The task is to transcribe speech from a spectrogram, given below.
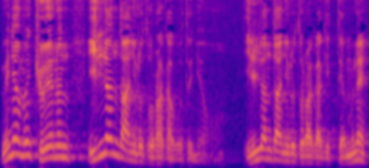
왜냐하면 교회는 1년 단위로 돌아가거든요. 1년 단위로 돌아가기 때문에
